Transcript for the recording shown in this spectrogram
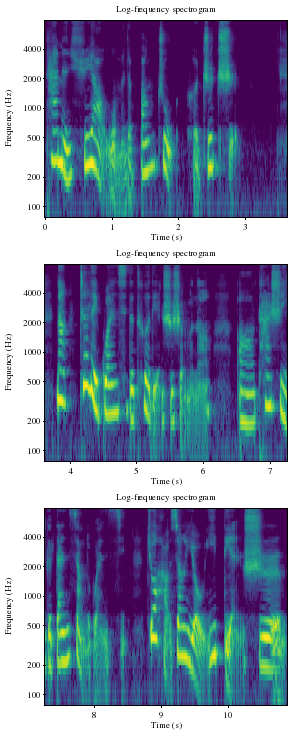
他们需要我们的帮助和支持。那这类关系的特点是什么呢？呃，它是一个单向的关系，就好像有一点是，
